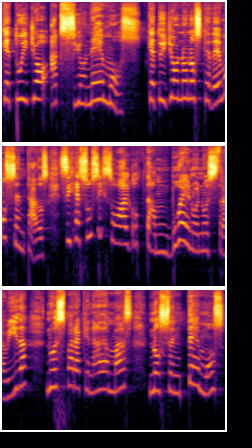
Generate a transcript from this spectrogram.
que tú y yo accionemos, que tú y yo no nos quedemos sentados. Si Jesús hizo algo tan bueno en nuestra vida, no es para que nada más nos sentemos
